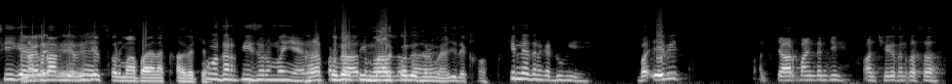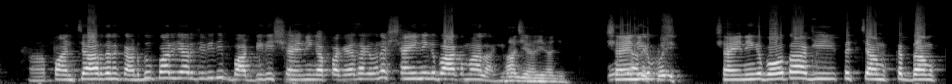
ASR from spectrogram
ਠੀਕ ਹੈ ਲੱਗਦਾ ਵੀ ਗੱਲ ਜੇ ਸੁਰਮਾ ਪਾਇਆ ਅੱਖਾਂ ਦੇ ਵਿੱਚ। ਕੁਦਰਤੀ ਸੁਰਮਾ ਹੀ ਹੈ ਇਹਦਾ, ਕੁਦਰਤੀ ਮਾਲਕ ਕੋਲ ਸੁਰਮਾ ਹੈ ਜੀ ਦੇਖੋ। ਕਿੰਨੇ ਦਿਨ ਕੱਢੂਗੀ ਇਹ? ਬਸ ਇਹ ਵੀ 4-5 ਦਿਨ ਜੀ 5-6 ਦਿਨ ਬਸ। ਹਾਂ ਪੰਜ ਚਾਰ ਦਿਨ ਕੱਢ ਦੂ ਪਰ ਯਾਰ ਜਿਹੜੀ ਦੀ ਬਾਡੀ ਦੀ ਸ਼ਾਈਨਿੰਗ ਆਪਾਂ ਕਹਿ ਸਕਦੇ ਨਾ ਸ਼ਾਈਨਿੰਗ ਬਾਕਮਾਲ ਆ ਗਈ ਹਾਂਜੀ ਹਾਂਜੀ ਹਾਂਜੀ। ਸ਼ਾਈਨਿੰਗ ਸ਼ਾਈਨਿੰਗ ਬਹੁਤ ਆ ਗਈ ਤੇ ਚਮਕ ਦਮਕ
